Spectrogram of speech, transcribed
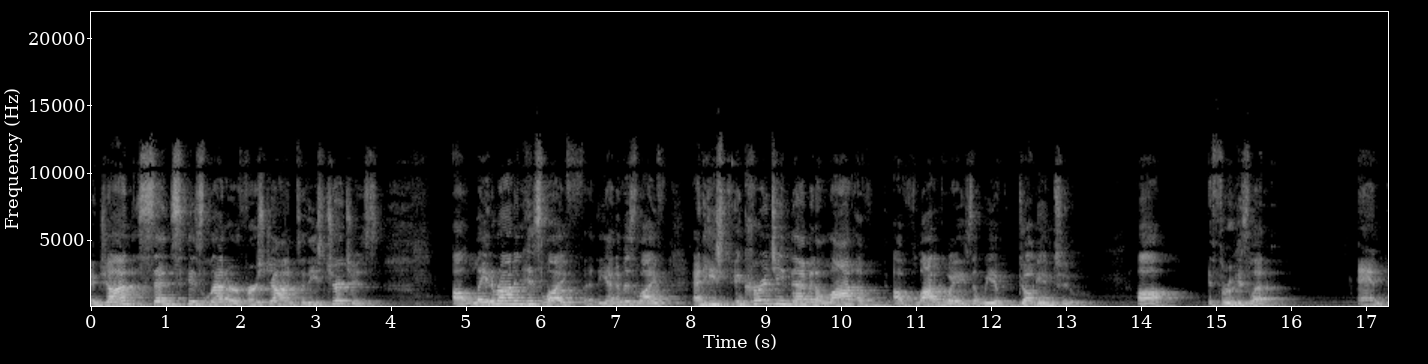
And John sends his letter, First John, to these churches uh, later on in his life, at the end of his life, and he's encouraging them in a lot of, of lot of ways that we have dug into uh, through his letter. And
